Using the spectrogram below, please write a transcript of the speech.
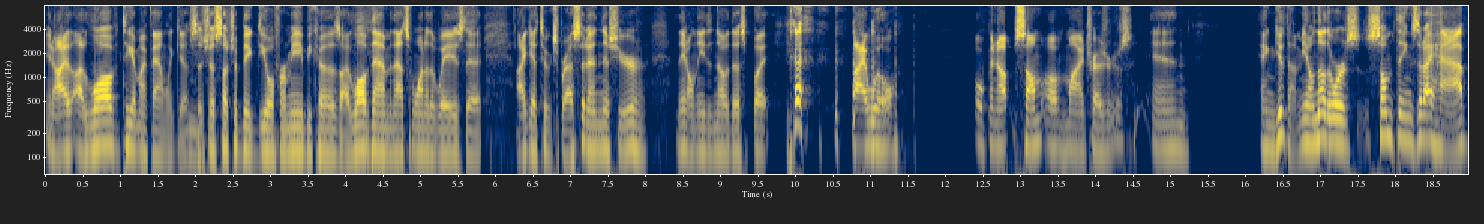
you know, I, I love to get my family gifts. Mm. It's just such a big deal for me because I love them, and that's one of the ways that I get to express it. And this year, they don't need to know this, but I will open up some of my treasures and and give them. You know, in other words, some things that I have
